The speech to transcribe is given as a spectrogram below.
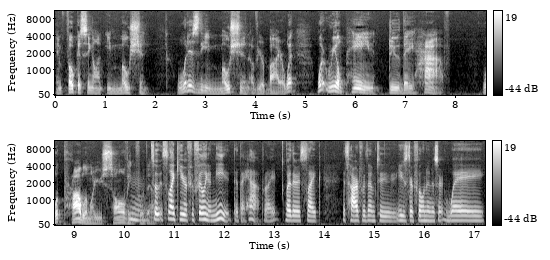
and focusing on emotion. What is the emotion of your buyer? What, what real pain do they have? What problem are you solving for them? So it's like you're fulfilling a need that they have, right? Whether it's like it's hard for them to use their phone in a certain way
